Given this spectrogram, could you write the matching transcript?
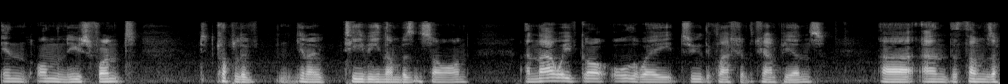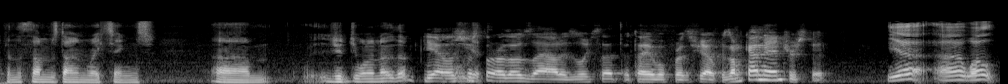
in on the news front. A couple of you know TV numbers and so on. And now we've got all the way to the Clash of the Champions uh, and the thumbs up and the thumbs down ratings. Um, do, do you want to know them? Yeah, let's just throw those out as we set the table for the show because I'm kind of interested. Yeah, uh, well,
